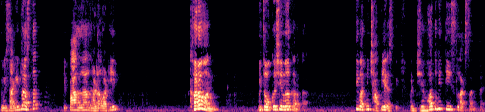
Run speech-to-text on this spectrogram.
तुम्ही सांगितलं असतं की पाच हजार झाडं वाटली. खरं मानून मी चौकशी न करता ती बातमी छापली असती. पण जेव्हा तुम्ही तीस लाख सांगताय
